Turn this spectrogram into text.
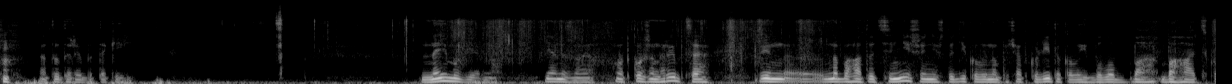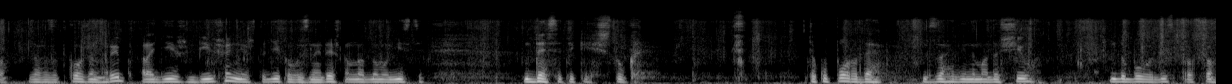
Хм, а тут риба такий. Неймовірно. Я не знаю. От кожен гриб це він е, набагато цінніший, ніж тоді, коли на початку літа, коли їх було ба- багацько. Зараз от кожен гриб радієш більше, ніж тоді, коли знайдеш там на одному місці 10 якихось штук. Таку пору, де взагалі нема дощів, дубовий ліс просто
